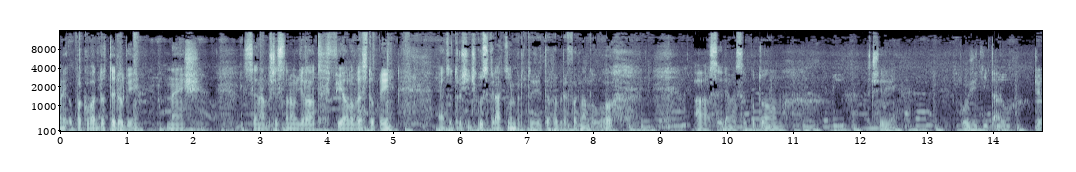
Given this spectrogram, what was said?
měli opakovat do té doby, než se nám přestanou dělat fialové stopy. Já to trošičku zkrátím, protože tohle bude fakt na dlouho. A sejdeme se potom při použití taru. Že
